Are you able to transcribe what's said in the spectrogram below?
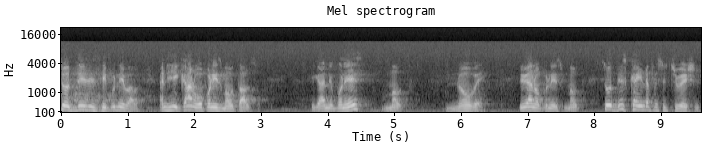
so this is Punya Papa. And he can't open his mouth also. He can't open his mouth. No way. He can't open his mouth. So this kind of a situation,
